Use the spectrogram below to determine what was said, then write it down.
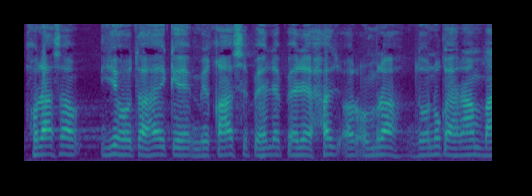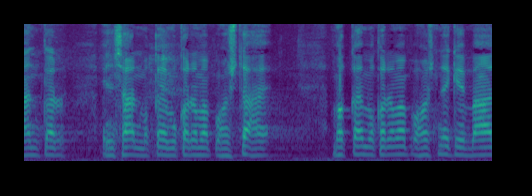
خلاصہ یہ ہوتا ہے کہ مقاص سے پہلے پہلے حج اور عمرہ دونوں کا احرام باندھ کر انسان مکہ مکرمہ پہنچتا ہے۔ مکہ مکرمہ پہنچنے کے بعد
